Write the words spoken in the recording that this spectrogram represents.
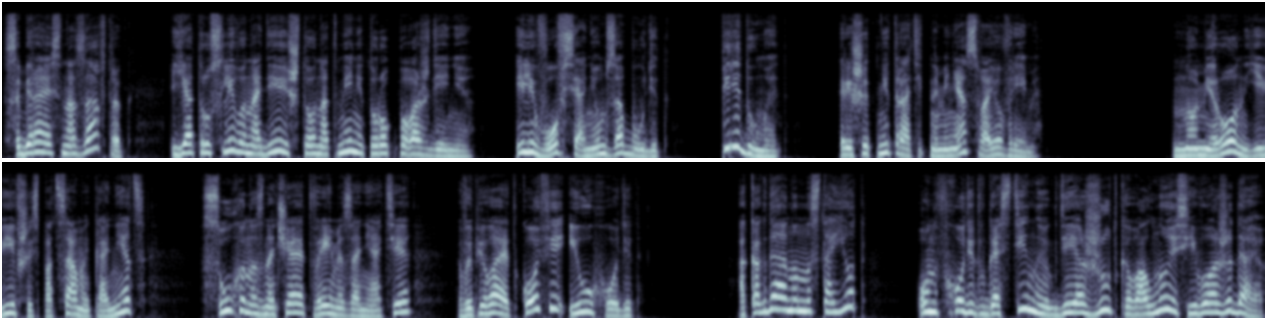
Собираясь на завтрак, я трусливо надеюсь, что он отменит урок по вождению или вовсе о нем забудет, передумает, решит не тратить на меня свое время. Но Мирон, явившись под самый конец, сухо назначает время занятия, выпивает кофе и уходит. А когда оно настает, он входит в гостиную, где я жутко волнуюсь, его ожидаю.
